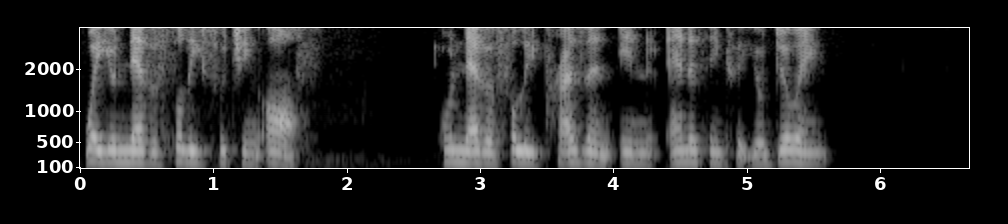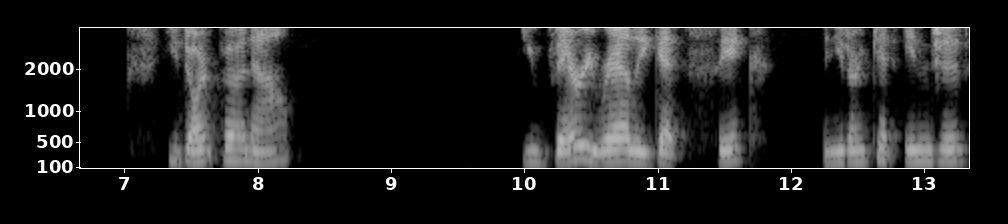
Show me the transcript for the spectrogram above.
where you're never fully switching off or never fully present in anything that you're doing. You don't burn out. You very rarely get sick and you don't get injured.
